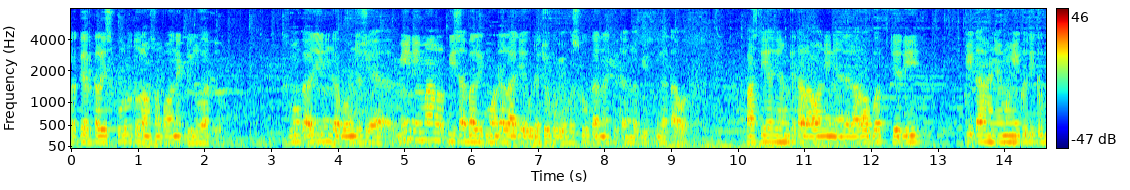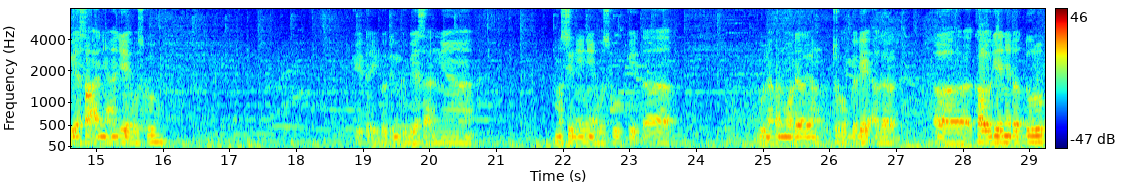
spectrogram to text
petir kali 10 tuh langsung connect di luar tuh. Semoga aja ini nggak boncos ya. Minimal bisa balik modal aja udah cukup ya bosku karena kita nggak nggak tahu. Pasti ya yang kita lawan ini adalah robot jadi kita hanya mengikuti kebiasaannya aja ya bosku. Kita ikutin kebiasaannya mesin ini ya bosku kita gunakan modal yang cukup gede agar uh, kalau dia nyedot dulu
